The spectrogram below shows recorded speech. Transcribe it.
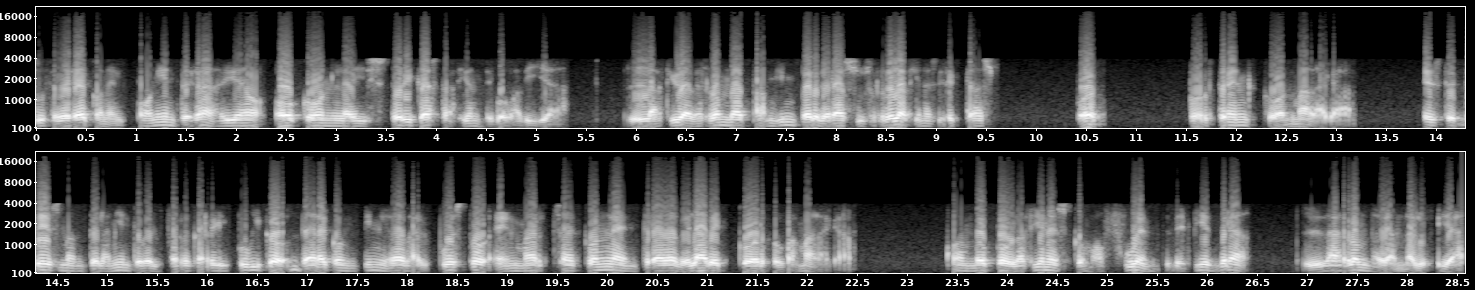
sucederá con el poniente granadino o con la histórica estación de Bobadilla. La ciudad de También perderá sus relaciones directas por, por tren con Málaga. Este desmantelamiento del ferrocarril público dará continuidad al puesto en marcha con la entrada del AVE Córdoba-Málaga cuando poblaciones como Fuente de Piedra, La Ronda de Andalucía,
